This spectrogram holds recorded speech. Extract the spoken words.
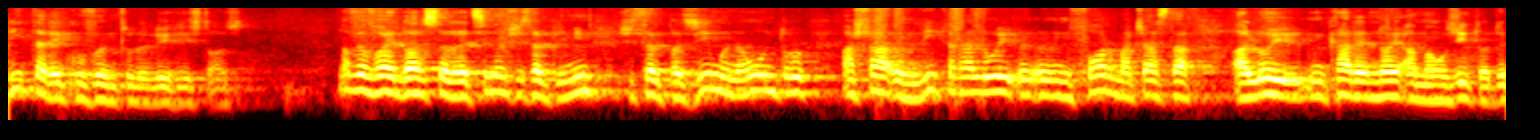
literei cuvântului lui Hristos. Nu avem voie doar să-L reținem și să-L primim și să-L păzim înăuntru, așa, în litera Lui, în, în forma aceasta a Lui în care noi am auzit-o. De,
